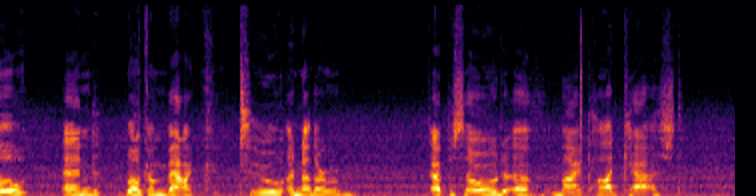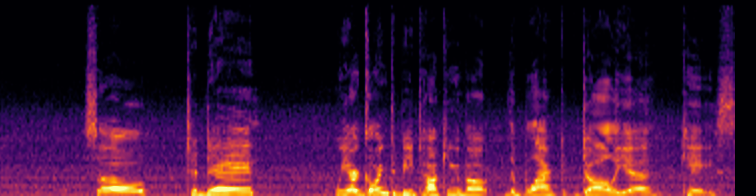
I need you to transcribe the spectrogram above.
Hello, and welcome back to another episode of my podcast. So, today we are going to be talking about the Black Dahlia case.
